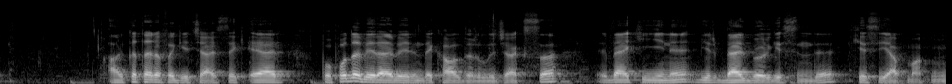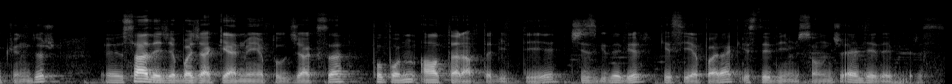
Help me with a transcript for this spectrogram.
Arka tarafa geçersek eğer popo da beraberinde kaldırılacaksa e, belki yine bir bel bölgesinde kesi yapmak mümkündür. E, Sadece bacak germe yapılacaksa poponun alt tarafta bittiği çizgide bir kesi yaparak istediğimiz sonucu elde edebiliriz.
